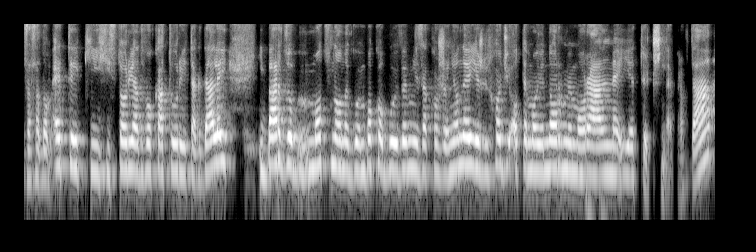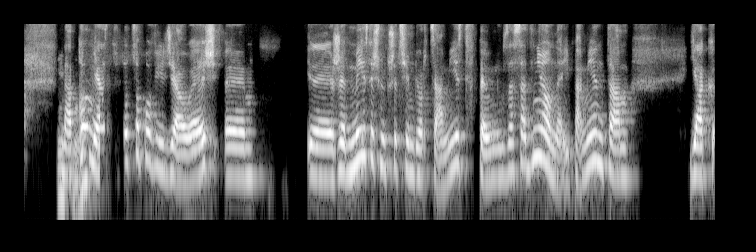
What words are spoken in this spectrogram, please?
zasadom etyki, historii adwokatury i tak dalej i bardzo mocno one głęboko były we mnie zakorzenione, jeżeli chodzi o te moje normy moralne i etyczne, prawda? Natomiast to, co powiedziałeś, że my jesteśmy przedsiębiorcami, jest w pełni uzasadnione. I pamiętam, jak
